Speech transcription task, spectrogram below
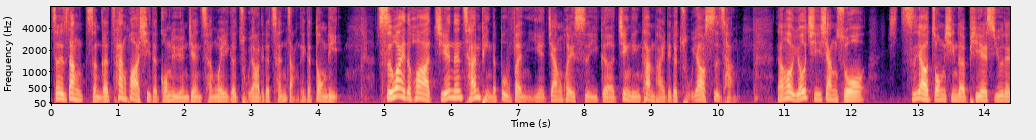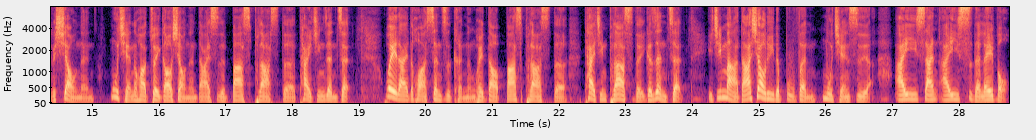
这让整个碳化系的功率元件成为一个主要的一个成长的一个动力。此外的话，节能产品的部分也将会是一个近零碳排的一个主要市场。然后，尤其像说磁药中心的 PSU 的一个效能。目前的话，最高效能大概是八十 Plus 的钛金认证，未来的话，甚至可能会到八十 Plus 的钛金 Plus 的一个认证，以及马达效率的部分，目前是 IE 三、IE 四的 level。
